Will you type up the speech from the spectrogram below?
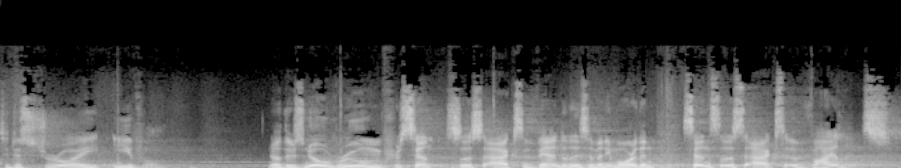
to destroy evil. No, there's no room for senseless acts of vandalism any more than senseless acts of violence.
